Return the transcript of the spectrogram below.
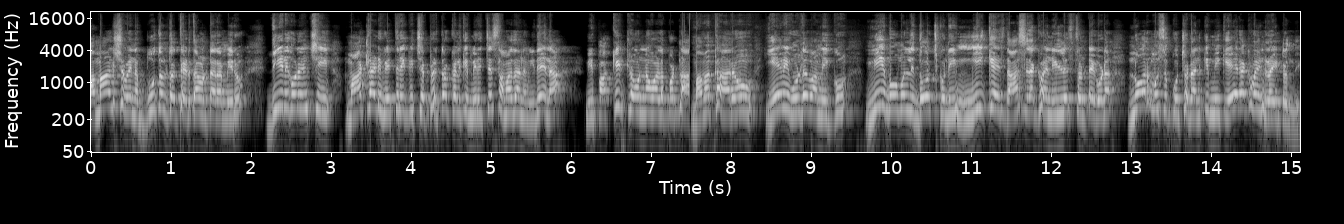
అమానుషమైన బూతులతో తిడతా ఉంటారా మీరు? దీని గురించి మాట్లాడి వ్యతిరేకించే ప్రతి ఒక్కరికి మీరు ఇచ్చే సమాధానం ఇదేనా? మీ పక్కింట్లో ఉన్న వాళ్ళ పట్ల మమకారం ఏమి ఉండవా మీకు? మీ భూముల్ని దోచుకుని మీకే దాసి రకమైన ఇల్లు ఇస్తుంటే కూడా నోరు మూసు కూర్చోడానికి మీకు ఏ రకమైన రైట్ ఉంది?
